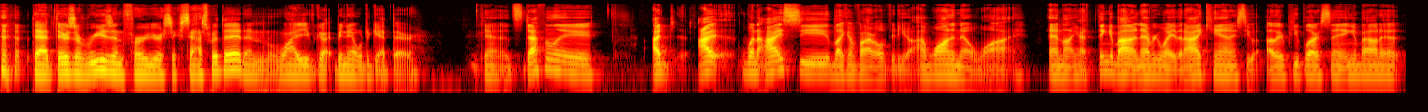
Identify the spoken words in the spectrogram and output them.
that that there's a reason for your success with it and why you've got been able to get there yeah it's definitely i i when i see like a viral video i want to know why and like I think about it in every way that I can. I see what other people are saying about it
